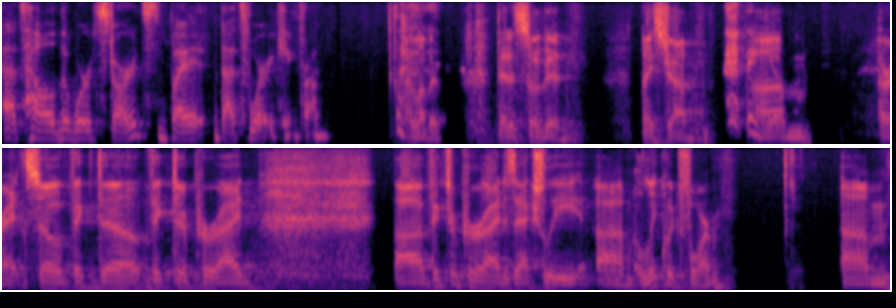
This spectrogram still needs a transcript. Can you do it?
that's how the word starts, but that's where it came from. I love it. That is so good. Nice job. Thank you. Um, all right. So Victor Victor Pyride. Uh, Victor Pyride is actually um, liquid form. Um,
